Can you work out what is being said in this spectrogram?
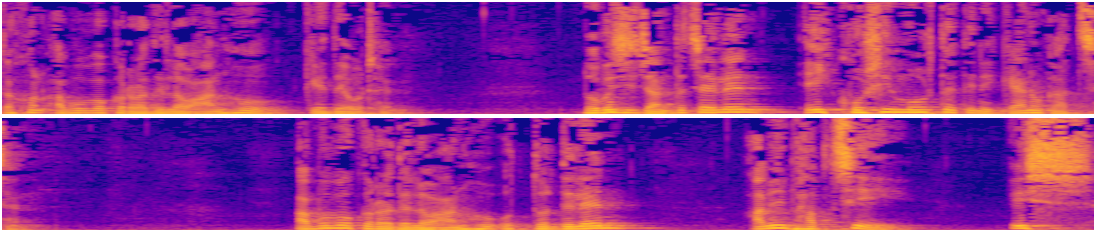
তখন আবু বকর রদিল্লা আনহু কেঁদে ওঠেন। নবীজি জানতে চাইলেন, এই খুশির মুহূর্তে তিনি কেন কাঁদছেন? আবু বকর রদিল্লা আনহু উত্তর দিলেন, আমি ভাবছি, ইস,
